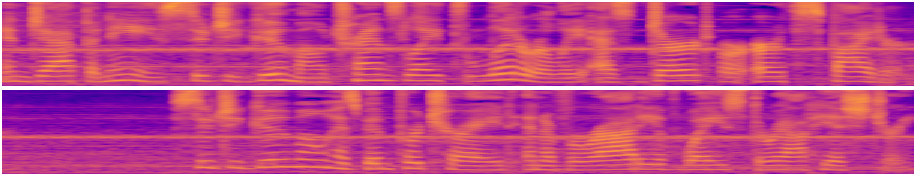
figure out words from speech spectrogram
In Japanese, Tsuchigumo translates literally as dirt or earth spider. Tsuchigumo has been portrayed in a variety of ways throughout history,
